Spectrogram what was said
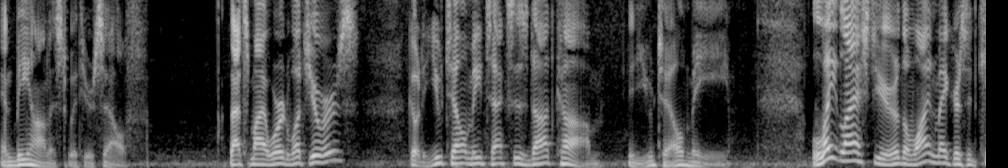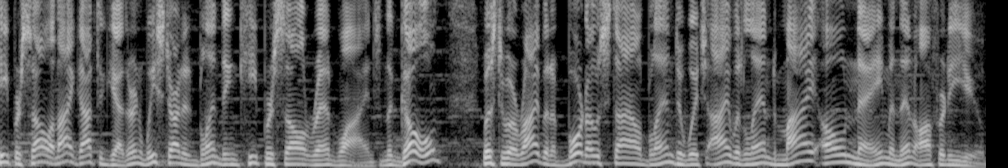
and be honest with yourself. That's my word. What's yours? Go to youtellmetexas.com and you tell me. Late last year, the winemakers at Kiepersol and I got together and we started blending Kiepersol red wines. And the goal was to arrive at a Bordeaux style blend to which I would lend my own name and then offer to you.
